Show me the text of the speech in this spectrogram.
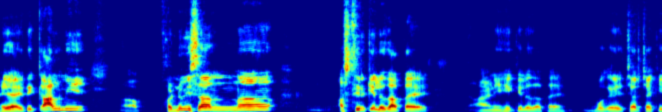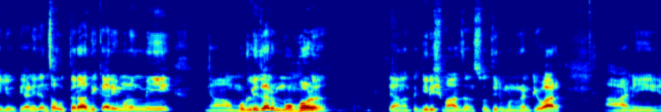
हे आहे ते काल मी फडणवीसांना अस्थिर केलं जात आहे आणि हे केलं जात आहे वगैरे चर्चा केली होती. आणि त्यांचा उत्तराधिकारी म्हणून मी मुरलीधर मोहोळ त्यानंतर गिरीश महाजन सुधीर मुनगंटीवार आणि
